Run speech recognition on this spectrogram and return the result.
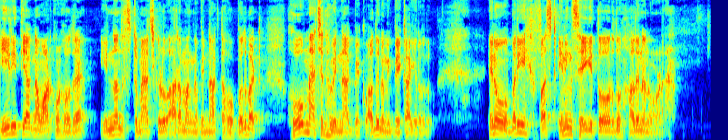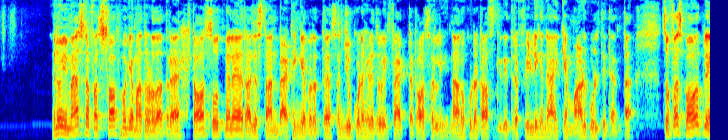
ಈ ರೀತಿಯಾಗಿ ನಾವು ಆಡ್ಕೊಂಡು ಹೋದ್ರೆ ಇನ್ನೊಂದಷ್ಟು ಮ್ಯಾಚ್ಗಳು ಆರಾಮಾಗಿ ನಾವು ವಿನ್ ಆಗ್ತಾ ಹೋಗ್ಬೋದು. ಬಟ್ ಹೋಮ್ ಮ್ಯಾಚ್ ಅನ್ನ ವಿನ್ ಆಗಬೇಕು. ಅದು ನಮಗೆ ಬೇಕಾಗಿರೋದು. ಏನು ಬರೀ ಫಸ್ಟ್ ಇನ್ನಿಂಗ್ಸ್ ಹೇಗಿತ್ತು ಅವ್ರದ್ದು ಅದನ್ನ ನೋಡೋಣ. ಇನ್ನು ಈ ಮ್ಯಾಚ್ನ ಫಸ್ಟ್ ಹಾಫ್ ಬಗ್ಗೆ ಮಾತಾಡೋದಾದ್ರೆ ಟಾಸ್ ಸೋತ್ ಮೇಲೆ ರಾಜಸ್ಥಾನ್ ಬ್ಯಾಟಿಂಗ್ಗೆ ಬರುತ್ತೆ. ಸಂಜು ಕೂಡ ಹೇಳಿದ್ರು ಇನ್ಫ್ಯಾಕ್ಟ್ ಟಾಸ್ ಅಲ್ಲಿ. ನಾನು ಕೂಡ ಟಾಸ್ ಗೆದ್ದಿದ್ರೆ ಫೀಲ್ಡಿಂಗ್ ಅನ್ನ ಆಯ್ಕೆ ಮಾಡ್ಕೊಳ್ತಿದ್ದೆ ಅಂತ. ಸೊ ಫಸ್ಟ್ ಪವರ್ ಪ್ಲೇ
